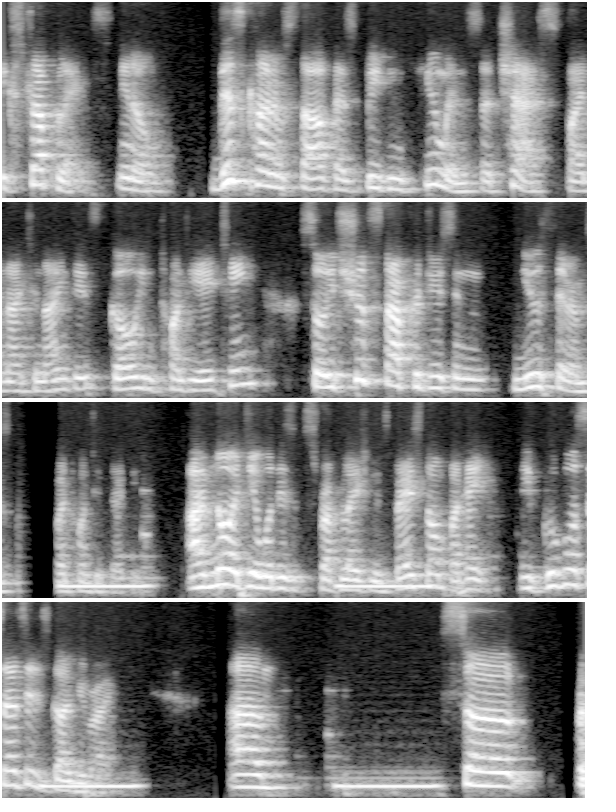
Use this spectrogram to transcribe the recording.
extrapolates, you know, this kind of stuff has beaten humans at chess by 1990s, Go in 2018. So it should start producing new theorems by 2030. I have no idea what this extrapolation is based on, but hey, if Google says it, it's got to be right. Um, so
